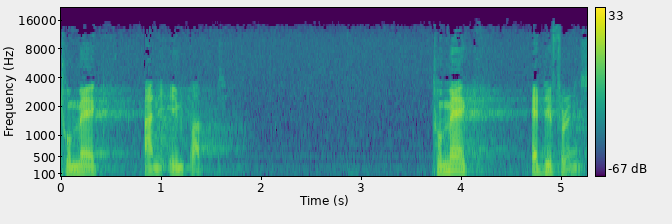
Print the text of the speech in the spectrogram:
to make an impact, to make a difference.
